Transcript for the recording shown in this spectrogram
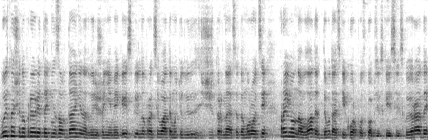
визначено пріоритетні завдання, над вирішенням яких спільно працюватимуть у 2014 році районна влада, депутатський корпус Кобзівської сільської ради,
